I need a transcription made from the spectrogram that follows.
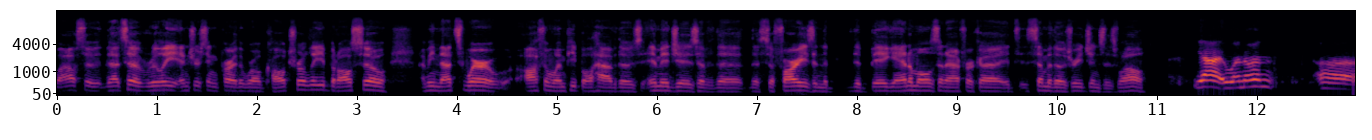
Wow, so that's a really interesting part of the world culturally, but also, I mean, that's where often when people have those images of the the safaris and the the big animals in Africa, it's some of those regions as well. Yeah, I went on uh,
